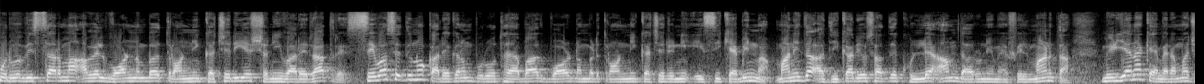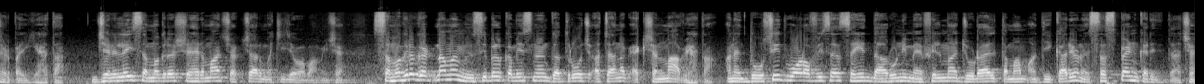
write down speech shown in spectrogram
પૂર્વ વિસ્તારમાં આવેલ વોર્ડ નંબર ત્રણની કચેરીએ શનિવારે રાત્રે સેવા સેતુનો કાર્યક્રમ પૂરો થયા બાદ વોર્ડ નંબર ત્રણની કચેરીની એસી કેબિનમાં માનીતા અધિકારીઓ સાથે ખુલ્લેઆમ દારૂની મહેફિલ માણતા મીડિયાના કેમેરામાં ઝડપાઈ ગયા હતા. જેને લઈ સમગ્ર શહેરમાં ચકચાર મચી જવા પામી છે. સમગ્ર ઘટનામાં મ્યુનિસિપલ કમિશનર ગતરોજ અચાનક એક્શનમાં આવ્યા હતા અને દોષિત વોર્ડ ઓફિસર સહિત દારૂની મહેફિલમાં જોડાયેલ તમામ અધિકારીઓને સસ્પેન્ડ કરી દીધા છે.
